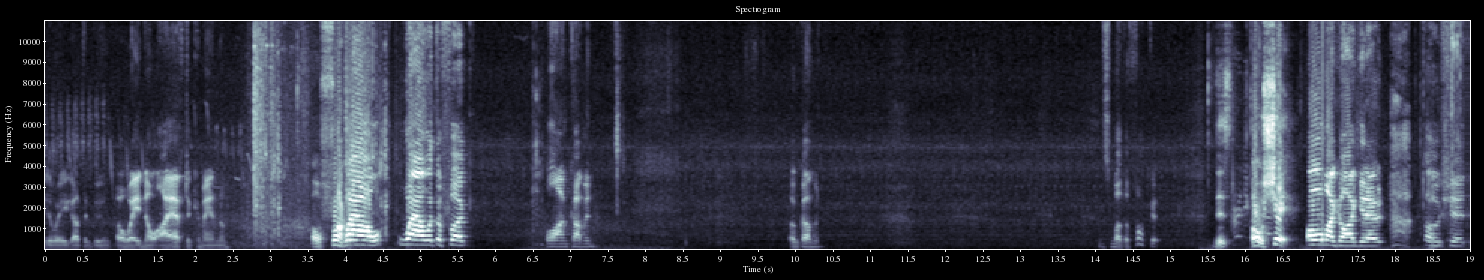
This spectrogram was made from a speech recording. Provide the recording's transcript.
Either way, you got the goon. Oh wait, no, I have to command them. Oh fuck! Wow! Wow, what the fuck? Well, I'm coming. I'm coming. This motherfucker. This. Oh shit! Oh my god, get out! Oh shit.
